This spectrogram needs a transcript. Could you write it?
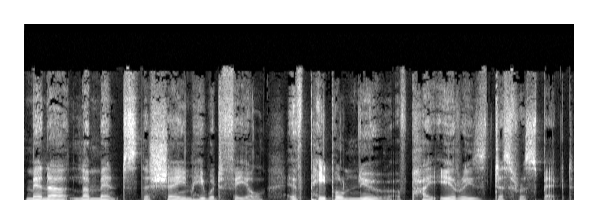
Menna laments the shame he would feel if people knew of Pairi's disrespect.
